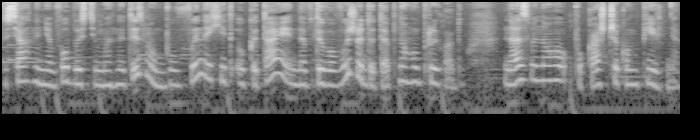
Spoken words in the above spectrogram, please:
досягненням в області магнетизму був винахід у Китаї навдивовижу дотепного приладу, названого показчиком півдня.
